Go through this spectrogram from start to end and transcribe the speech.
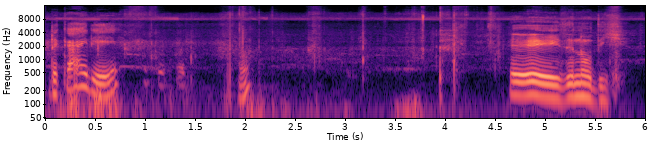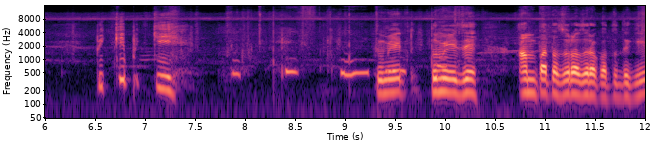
ওটা কাই রে এই যে নদী পিক্কি পিক্কি তুমি তুমি এই যে আম পাতা জোড়া জোড়া কত দেখি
